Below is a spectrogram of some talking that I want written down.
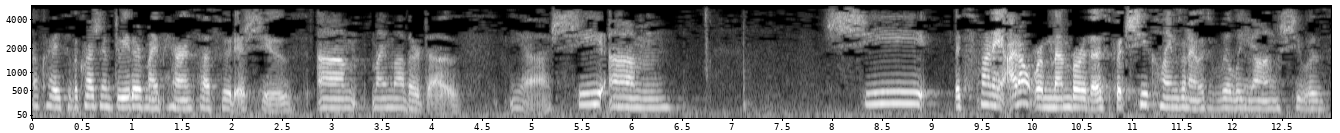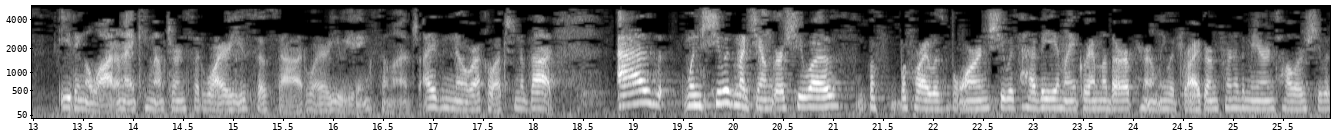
So- Okay, so the question is, do either of my parents have food issues? Um, my mother does. Yeah, she, um, she, it's funny, I don't remember this, but she claims when I was really young, she was eating a lot, and I came up to her and said, why are you so sad? Why are you eating so much? I have no recollection of that. As, when she was much younger, she was, before I was born, she was heavy, and my grandmother apparently would drag her in front of the mirror and tell her she was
